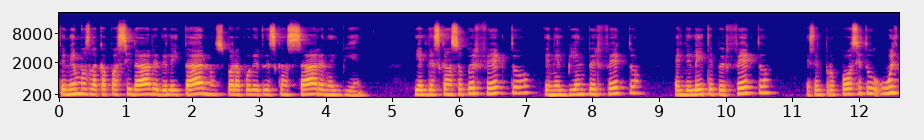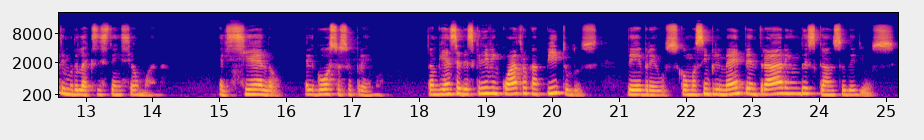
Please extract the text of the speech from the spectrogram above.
tenemos la capacidad de deleitarnos para poder descansar en el bien. Y el descanso perfecto, en el bien perfecto, el deleite perfecto, es el propósito último de la existencia humana. El cielo, el gozo supremo. También se describe en cuatro capítulos de Hebreos como simplemente entrar en un descanso de Dios.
